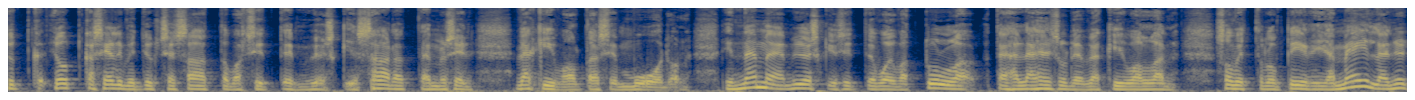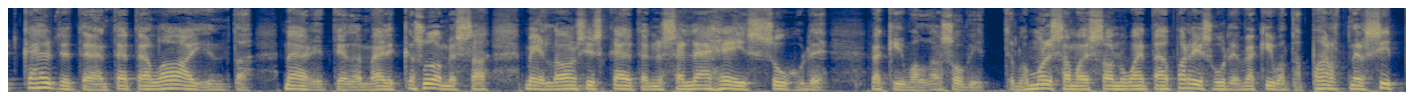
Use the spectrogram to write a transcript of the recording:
jotka, jotka selvitykset saattavat sitten myöskin saada tämmöisen väkivaltaisen muodon. Niin nämä myöskin sitten voivat tulla tähän läheisyyden väkivallan sovittelun piiriin. Ja meillä nyt käytetään tätä laajinta määritelmää. Eli Suomessa meillä on siis käytännössä läheissuhde väkivallan sovittelu. Monissa maissa on vain tämä parisuuden väkivalta, partnership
